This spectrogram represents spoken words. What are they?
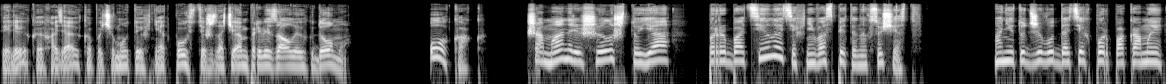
«Великая хозяйка, почему ты их не отпустишь? Зачем привязала их к дому?» «О как! Шаман решил, что я поработила этих невоспитанных существ. Они тут живут до тех пор, пока мы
